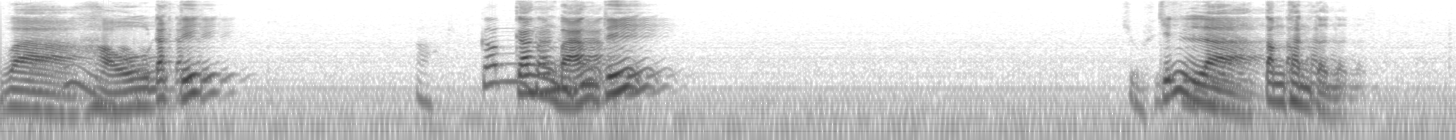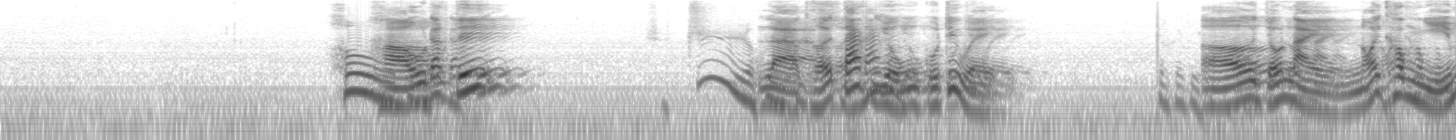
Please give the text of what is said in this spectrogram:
và hậu đắc trí. Căn bản trí chính là tâm thanh tịnh. Hậu đắc trí là khởi tác dụng của trí huệ. Ở chỗ này nói không nhiễm.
